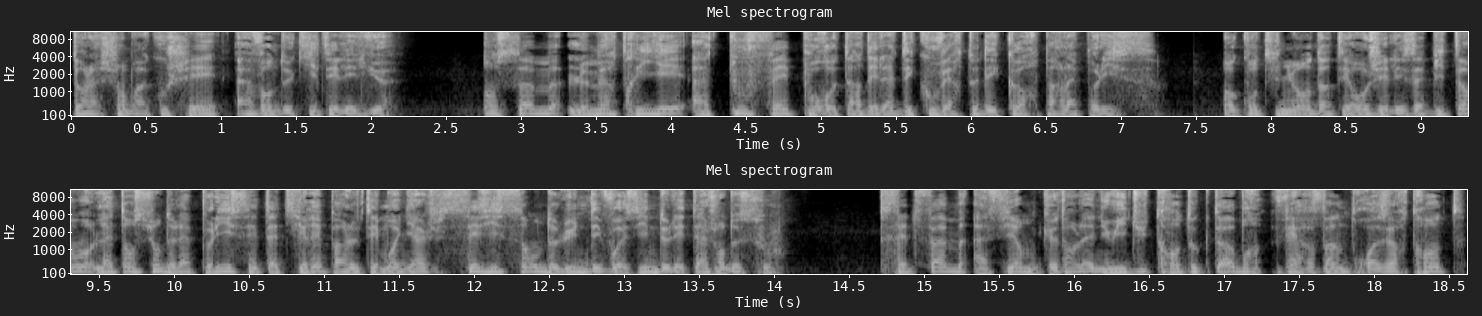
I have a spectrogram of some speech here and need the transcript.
dans la chambre à coucher, avant de quitter les lieux. En somme, le meurtrier a tout fait pour retarder la découverte des corps par la police. En continuant d'interroger les habitants, l'attention de la police est attirée par le témoignage saisissant de l'une des voisines de l'étage en dessous. Cette femme affirme que dans la nuit du 30 octobre, vers 23h30,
